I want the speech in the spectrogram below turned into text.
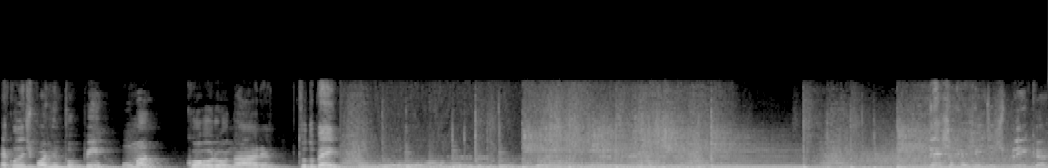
é quando a gente pode entupir uma coronária. Tudo bem? Deixa que a gente explica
